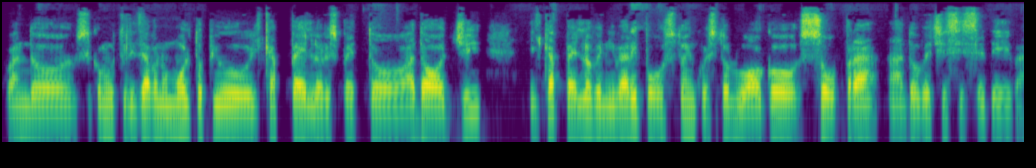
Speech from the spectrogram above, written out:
quando, siccome utilizzavano molto più il cappello rispetto ad oggi, il cappello veniva riposto in questo luogo sopra a dove ci si sedeva.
